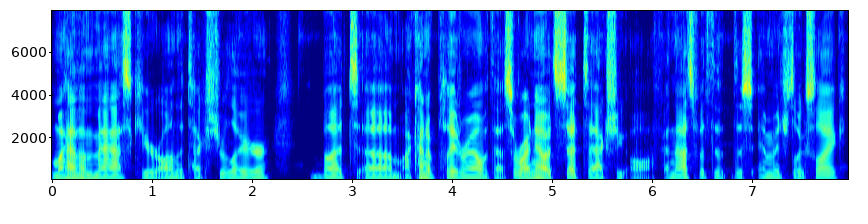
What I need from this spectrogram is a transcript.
um, I have a mask here on the texture layer, but um, I kind of played around with that. So right now it's set to actually off, and that's what the, this image looks like.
